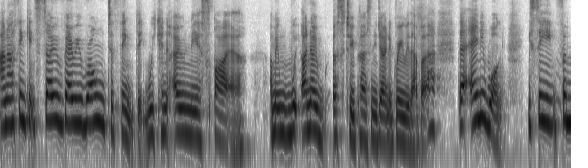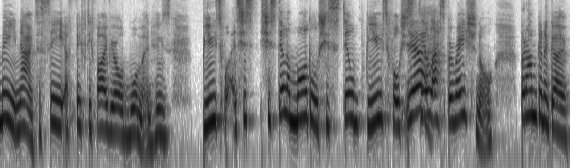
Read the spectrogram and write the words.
And I think it's so very wrong to think that we can only aspire. I mean, we, I know us two personally don't agree with that, but that anyone, you see, for me now, to see a 55 year old woman who's beautiful, it's just, she's still a model, she's still beautiful, she's Yeah. still aspirational. But I'm going to go,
